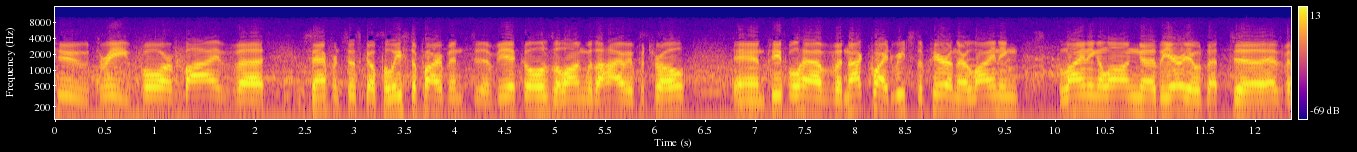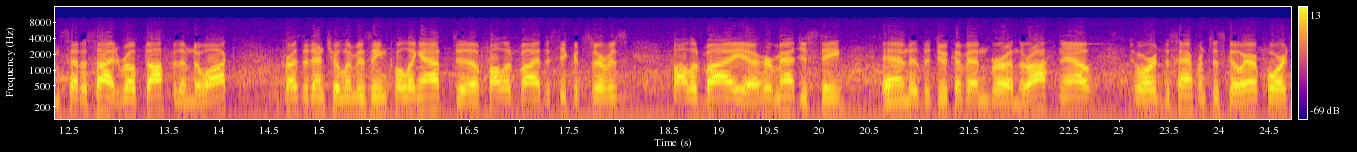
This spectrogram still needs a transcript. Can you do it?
two, three, four, five San Francisco Police Department vehicles, along with the Highway Patrol. And people have not quite reached the pier, and they're lining, lining along uh, the area that uh, has been set aside, roped off for them to walk. Presidential limousine pulling out, uh, followed by the Secret Service, followed by uh, Her Majesty and the Duke of Edinburgh. And they're off now toward the San Francisco airport,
